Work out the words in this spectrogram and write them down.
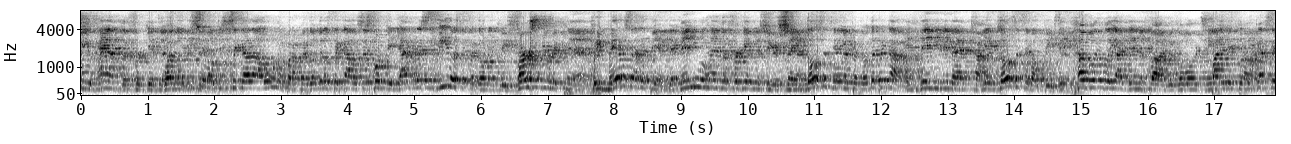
you have the forgiveness Cuando dice bautícese cada uno para perdón de los pecados es porque ya han recibido ese perdón en Cristo. First you repent, Primero se arrepienten, then you will have the forgiveness of your sins, entonces tienen el perdón de pecados and then you be y baptized. entonces se bautizan Be publicly identified with the Lord Jesus para identificarse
